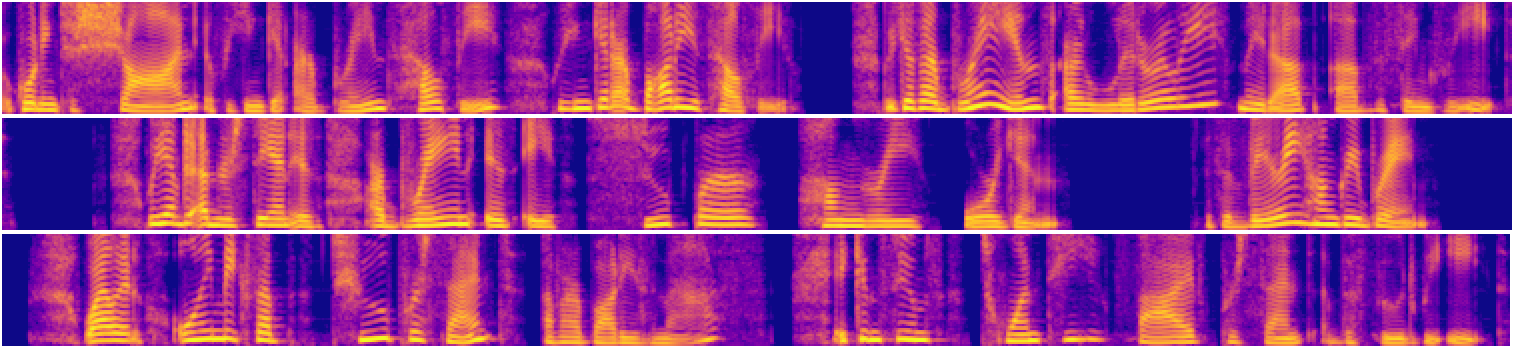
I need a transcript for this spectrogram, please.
According to Shawn, if we can get our brains healthy, we can get our bodies healthy because our brains are literally made up of the things we eat. What we have to understand is our brain is a super hungry organ. It's a very hungry brain. While it only makes up 2% of our body's mass, it consumes 25% of the food we eat.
